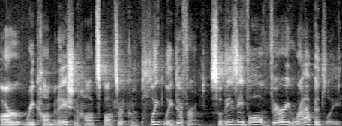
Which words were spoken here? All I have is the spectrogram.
our recombination hotspots are completely different. So these evolve very rapidly.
